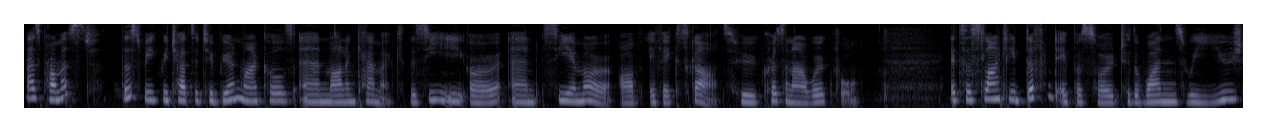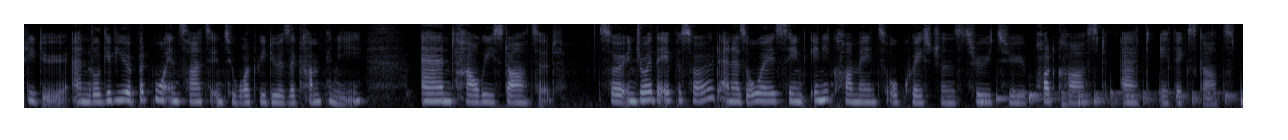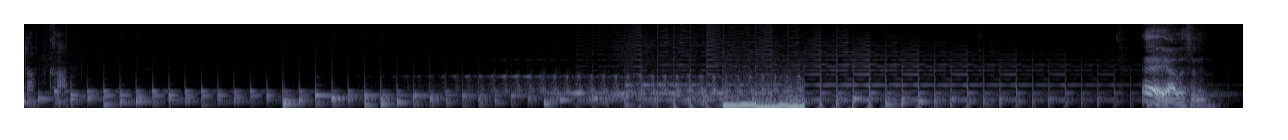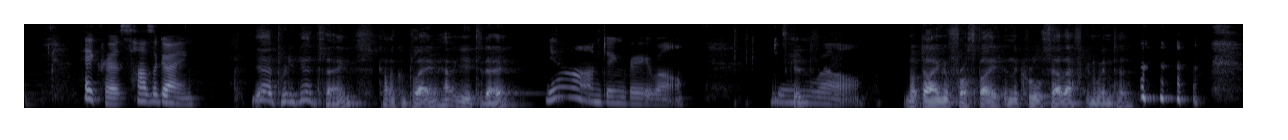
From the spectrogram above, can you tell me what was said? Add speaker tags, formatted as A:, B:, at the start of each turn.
A: As promised, this week we chatted to Björn Michels and Malin Cammack, the CEO and CMO of FxScouts, who Chris and I work for. It's a slightly different episode to the ones we usually do, and it'll give you a bit more insight into what we do as a company and how we started. So enjoy the episode, and as always, send any comments or questions through to podcast at fxscouts.com.
B: Hey, Alison.
A: Hey, Chris. How's it going?
B: Yeah, pretty good, thanks. Can't complain. How are you today?
A: Yeah, I'm doing very well.
B: That's
A: Doing
B: good.
A: well.
B: Not dying of frostbite in the cruel South African winter.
